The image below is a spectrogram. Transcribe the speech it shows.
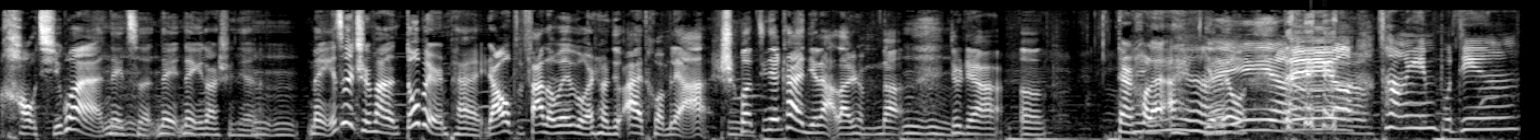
好奇怪。那次那那一段时间，嗯嗯，每一次吃饭都被人拍，然后发到微博上就艾特我们俩，说今天看见你俩了什么的，嗯嗯就这样，嗯。但是后来哎呀也没有哎呀，苍蝇不叮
